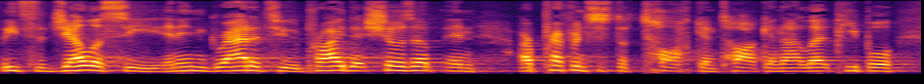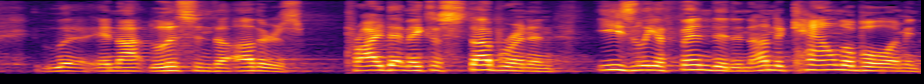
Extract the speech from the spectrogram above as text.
leads to jealousy and ingratitude, pride that shows up in our preferences to talk and talk and not let people and not listen to others, pride that makes us stubborn and easily offended and unaccountable. I mean,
